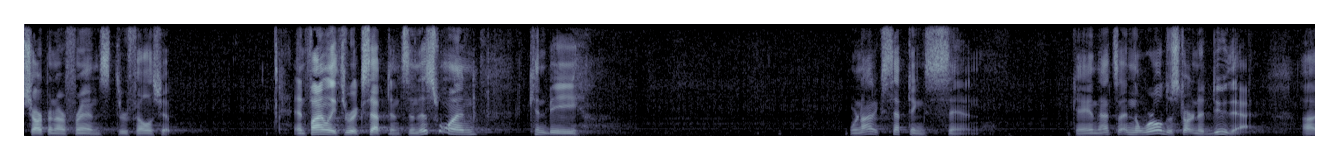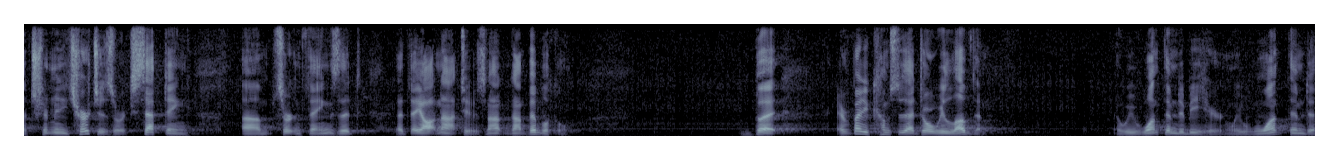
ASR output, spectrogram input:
sharpen our friends through fellowship. And finally, through acceptance. And this one can be we're not accepting sin. Okay, and that's and the world is starting to do that. Uh, many churches are accepting um, certain things that, that they ought not to. It's not, not biblical. But everybody who comes through that door, we love them. And we want them to be here. And we want them to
